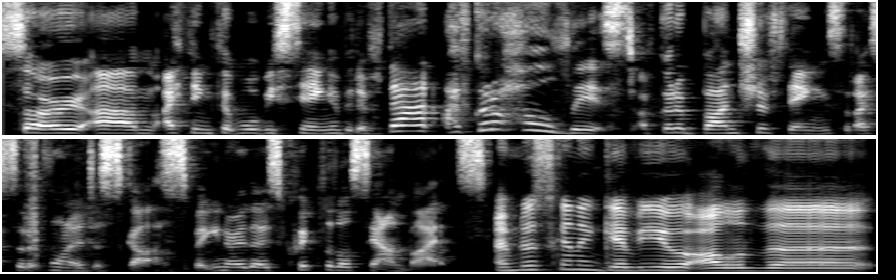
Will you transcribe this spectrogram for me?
So um, I think that we'll be seeing a bit of that. I've got a whole list. I've got a bunch of things that I sort of want to discuss, but you know, those quick little sound bites. I'm just going to give you all of the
